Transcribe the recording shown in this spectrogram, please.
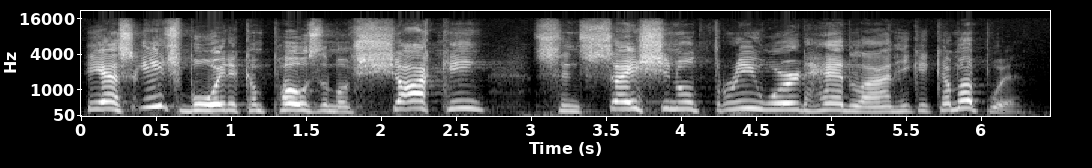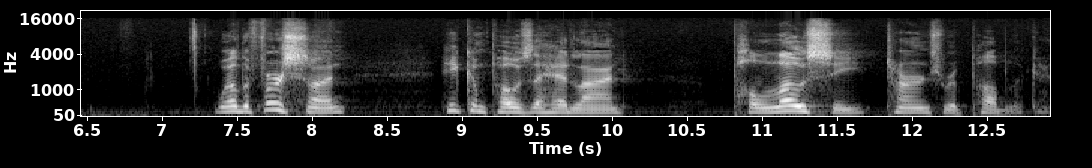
He asked each boy to compose the most shocking, sensational three word headline he could come up with. Well, the first son, he composed the headline Pelosi turns Republican.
